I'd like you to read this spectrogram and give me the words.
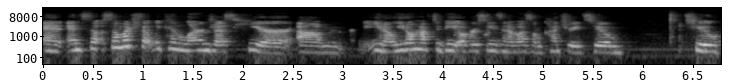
and, and so, so much that we can learn just here. Um, you know, you don't have to be overseas in a Muslim country to, to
